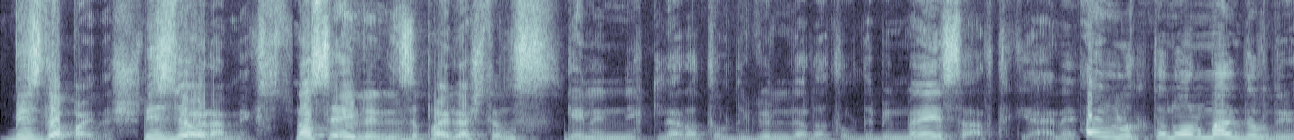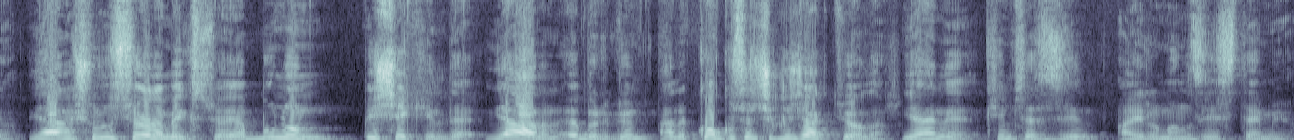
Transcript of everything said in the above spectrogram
biz de paylaş. Biz de öğrenmek istiyoruz. Nasıl evliliğinizi paylaştınız? Gelinlikler atıldı, güller atıldı bilmem neyse artık yani. Ayrılık da normaldir diyor. Yani şunu söylemek istiyor ya bunun bir şekilde yarın öbür gün hani kokusu çıkacak diyorlar. Yani kimse sizin ayrılmanızı istemiyor.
